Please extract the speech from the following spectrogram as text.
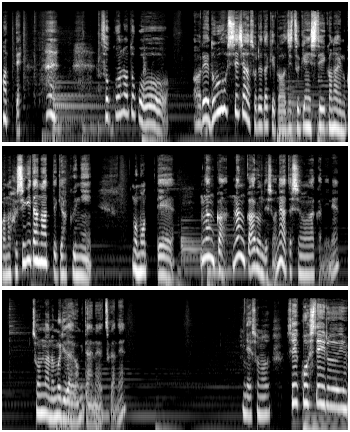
思って、そこのとこを、あれ、どうしてじゃあそれだけが実現していかないのかな、不思議だなって逆に思って、なんか、なんかあるんでしょうね、私の中にね。そんなの無理だよ、みたいなやつがね。で、その、成功している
